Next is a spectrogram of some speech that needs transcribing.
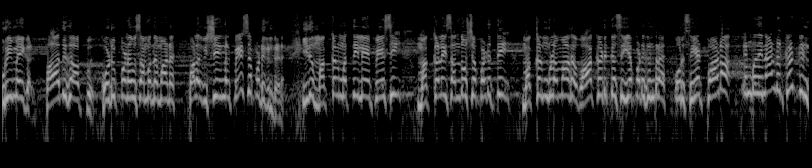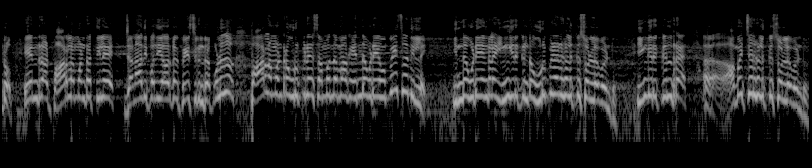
உரிமைகள் பாதுகாப்பு கொடுப்பனவு சம்பந்தமான பல விஷயங்கள் பேசப்படுகின்றன. இது மக்கள் மத்தியிலே பேசி மக்களை சந்தோஷப்படுத்தி மக்கள் மூலமாக வாக்கெடுக்க செய்யப்படுகின்ற ஒரு செயற்பாடா என்பதை நாங்கள் கேட்கின்றோம். என்றால் பார்லமன்றத்திலே ஜனாதிபதி அவர்கள் பேசுகின்ற பொழுது பார்லமன்ற உறுப்பினர் சம்பந்தமாக எந்த விடயமும் பேசுவதில்லை. இந்த விடயங்களை இங்கிருக்கின்ற உறுப்பினர்களுக்கு சொல்ல வேண்டும். இங்கிருக்கின்ற அமைச்சர்களுக்கு சொல்ல வேண்டும்.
